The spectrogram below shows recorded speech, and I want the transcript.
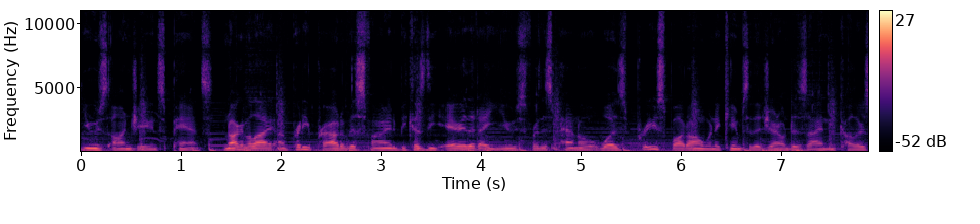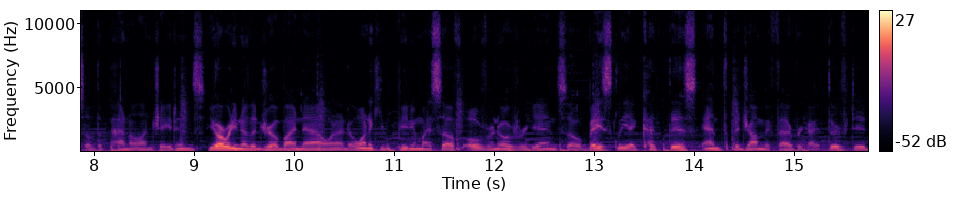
used on Jaden's pants. I'm not gonna lie, I'm pretty proud of this find because the area that I used for this panel was pretty spot on when it came to the general design and colors of the panel on Jaden's. You already know the drill by now and I don't want to keep repeating myself over and over again, so basically I cut this and the pajama fabric I thrifted,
